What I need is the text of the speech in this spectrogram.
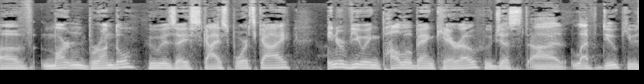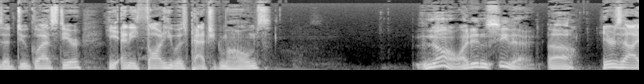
of Martin Brundle, who is a Sky Sports guy? Interviewing Paolo Banchero, who just uh, left Duke. He was at Duke last year. He and he thought he was Patrick Mahomes. No, I didn't see that. Oh, here's I,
